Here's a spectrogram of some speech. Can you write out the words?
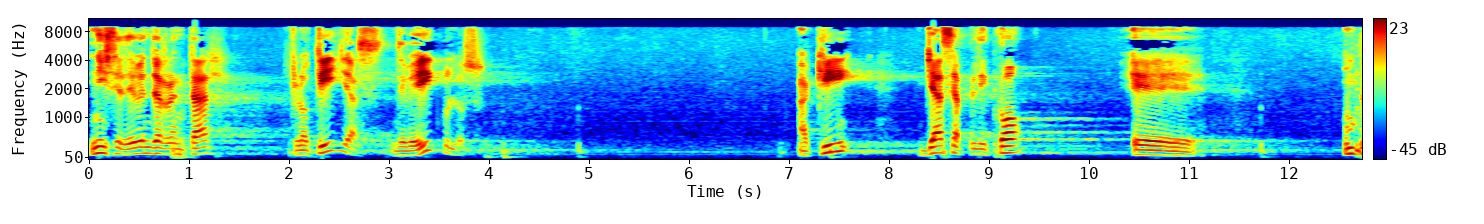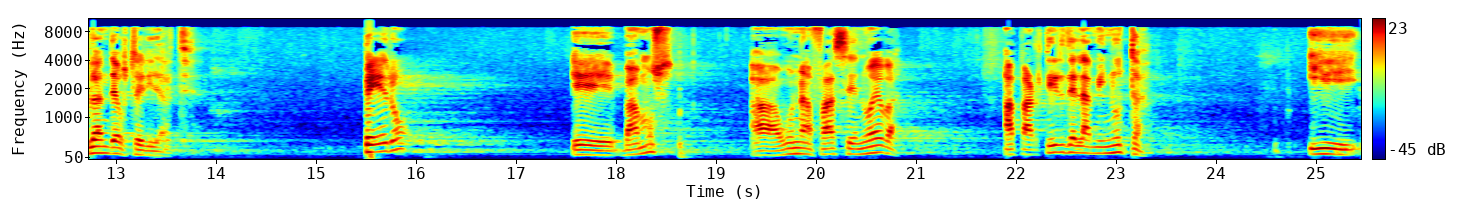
ni se deben de rentar flotillas de vehículos. Aquí ya se aplicó eh, un plan de austeridad, pero eh, vamos a una fase nueva. A partir de la minuta. Y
